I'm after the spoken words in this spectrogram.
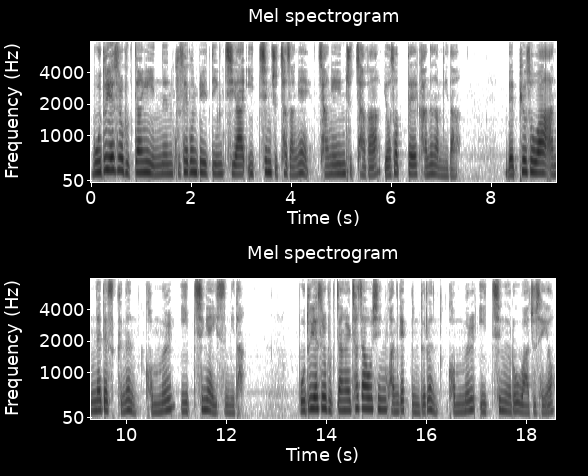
모두예술극장이 있는 구세군 빌딩 지하 2층 주차장에 장애인 주차가 6대 가능합니다. 매표소와 안내 데스크는 건물 2층에 있습니다. 모두예술극장을 찾아오신 관객분들은 건물 2층으로 와주세요.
